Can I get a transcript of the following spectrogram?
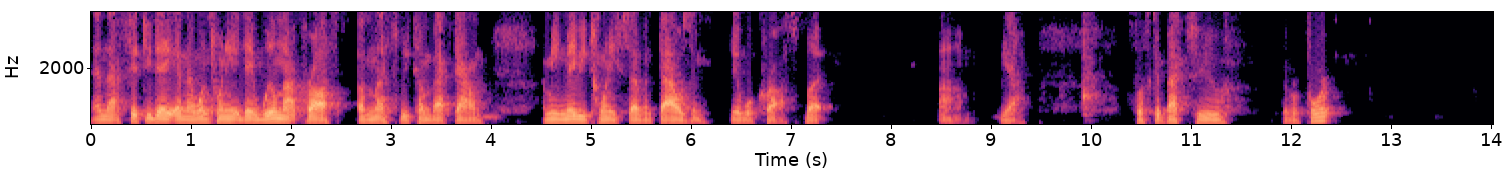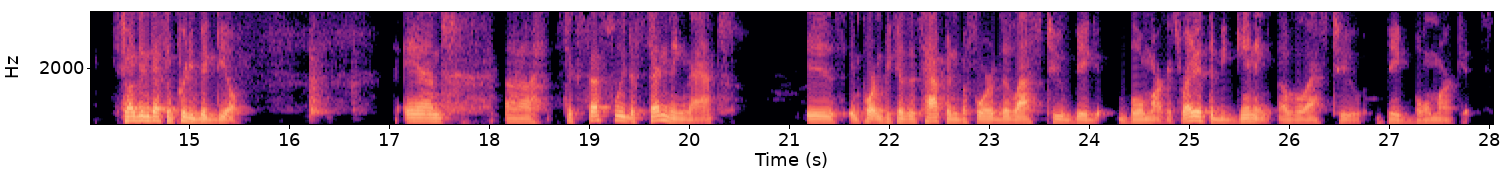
And that 50 day and that 128 day will not cross unless we come back down. I mean, maybe 27,000 it will cross, but um, yeah. So let's get back to the report. So I think that's a pretty big deal. And uh, successfully defending that is important because it's happened before the last two big bull markets, right at the beginning of the last two big bull markets.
